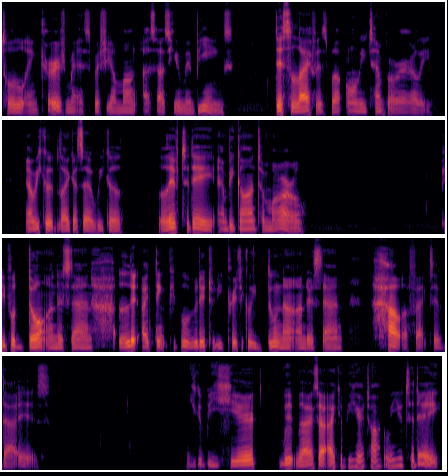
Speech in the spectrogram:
total encouragement especially among us as human beings this life is but only temporarily and we could like i said we could live today and be gone tomorrow people don't understand. I think people literally critically do not understand how effective that is. You could be here with, like I said, I could be here talking with you today.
